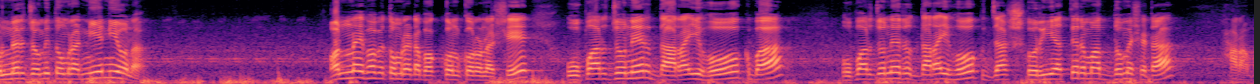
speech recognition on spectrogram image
অন্যের জমি তোমরা নিয়ে নিও না। অন্যায়ভাবে তোমরা এটা ভক্ষণ করো না। সে উপার্জনের দ্বারাই হোক বা উপার্জনের দ্বারাই হোক, যা শরিয়াতের মাধ্যমে সেটা হারাম।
